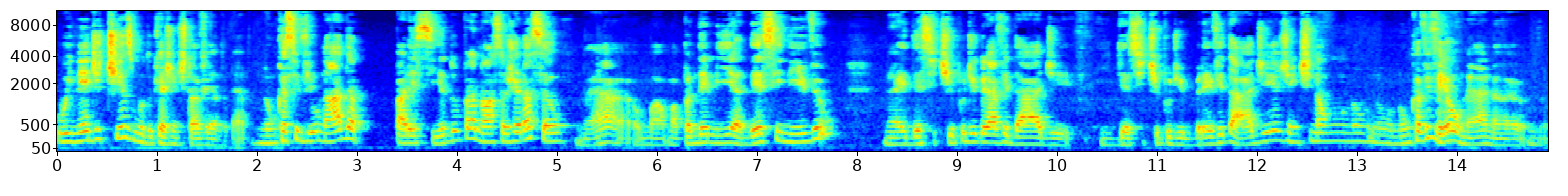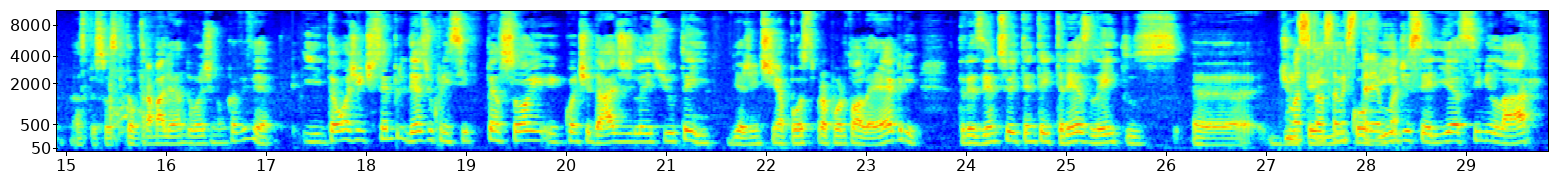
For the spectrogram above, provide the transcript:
o ineditismo do que a gente está vendo. Né? Nunca se viu nada parecido para nossa geração. Né? Uma, uma pandemia desse nível né, e desse tipo de gravidade e desse tipo de brevidade a gente não, não, não nunca viveu, né? As pessoas que estão trabalhando hoje nunca viveram. E então a gente sempre, desde o princípio, pensou em quantidade de leitos de UTI. E a gente tinha posto para Porto Alegre 383 leitos uh, de Uma UTI Covid extrema. seria similar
